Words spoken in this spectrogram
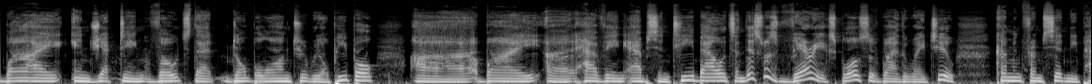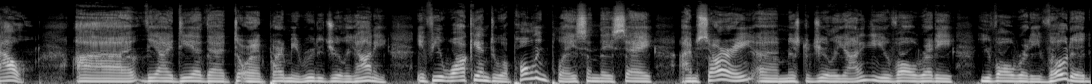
by injecting votes that don't belong to real people, uh, by uh, having absentee ballots. And this was very explosive, by the way, too, coming from Sidney Powell. Uh, the idea that, or pardon me, Rudy Giuliani, if you walk into a polling place and they say, "I'm sorry, uh, Mr. Giuliani, you've already you've already voted,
